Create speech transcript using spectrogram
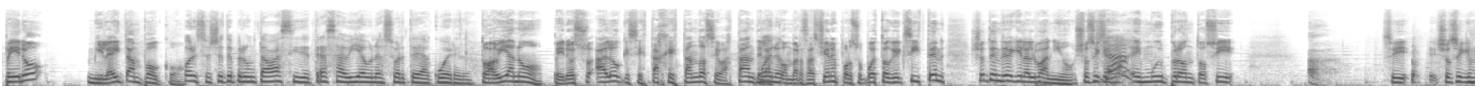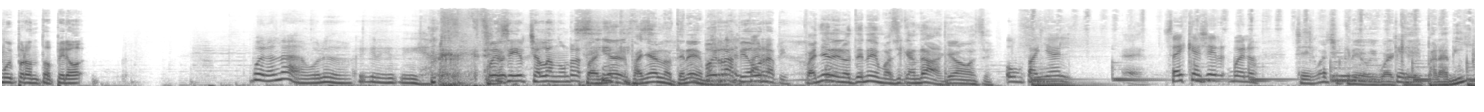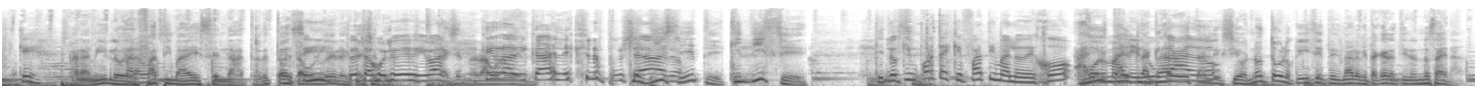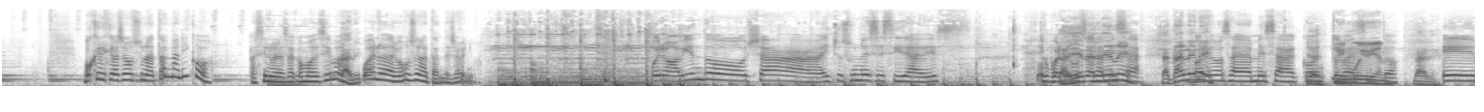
pero Milei tampoco. Por eso yo te preguntaba si detrás había una suerte de acuerdo. Todavía no, pero es algo que se está gestando hace bastante. Bueno. Las conversaciones, por supuesto que existen. Yo tendría que ir al baño. Yo sé que ¿Ya? es muy pronto, sí. Ah. Sí, yo sé que es muy pronto, pero Bueno, anda, boludo. ¿Qué crees que te diga? pueden seguir charlando un rato. Pañal, pañal no tenemos. Voy rápido, voy rápido. Pañales no tenemos, así que andá, ¿qué vamos a hacer? Un pañal. Eh. ¿Sabés que ayer, bueno, Che, igual yo creo, igual ¿Qué? que para mí, qué? para mí lo de vos. Fátima es el dato. De toda esta sí, boludez toda está esta boludez de Iván. Qué radicales que lo ¿Qué puyaron. dice este? ¿Qué dice? ¿Qué Lo que importa es que Fátima lo dejó Ahí por está el- la clave de esta lección. No todo lo que dice este naro que está acá no, sabe nada. ¿Vos querés que vayamos a una tanda, Nico? Así nos la sacamos de encima. Dale. Bueno, dale, vamos a una tanda, ya venimos. Bueno, habiendo ya hecho sus necesidades, volvemos a la nene? mesa. ¿Ya está nene? Volvemos a la mesa con Bien, estoy muy bien. Dale. Eh,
